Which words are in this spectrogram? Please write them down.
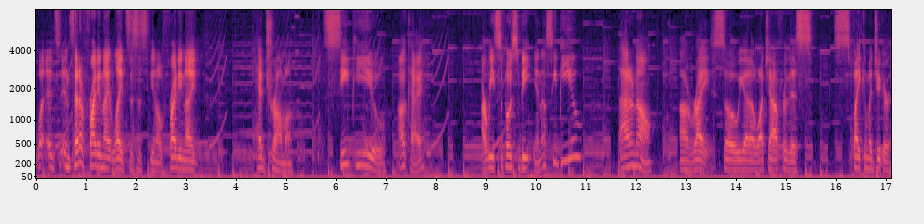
What it's instead of Friday Night Lights, this is you know Friday night head trauma. CPU. Okay. Are we supposed to be in a CPU? I don't know. Alright, so we gotta watch out for this Spike-a-majigger.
